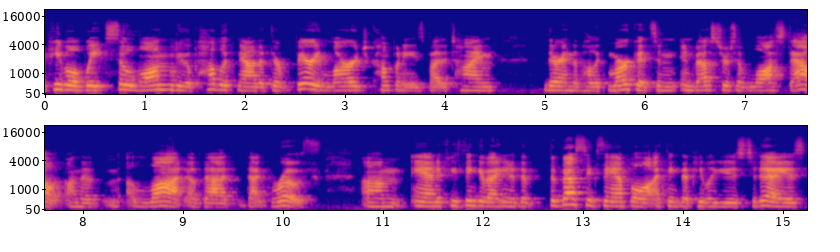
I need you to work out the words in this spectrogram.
know, people wait so long to go public now that they're very large companies by the time they're in the public markets and investors have lost out on the, a lot of that that growth. Um, and if you think about you know the, the best example i think that people use today is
